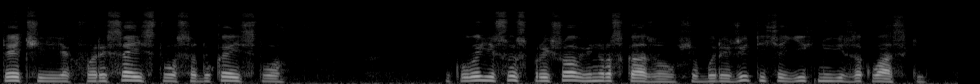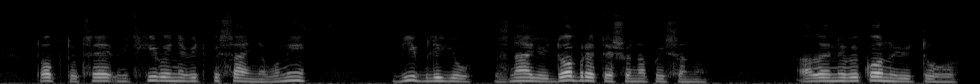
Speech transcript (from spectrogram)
течії, як фарисейство, садукейство. І коли Ісус прийшов, Він розказував, що бережітеся їхньої закваски. Тобто це відхилення від Писання. Вони Біблію знають добре те, що написано, але не виконують того.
